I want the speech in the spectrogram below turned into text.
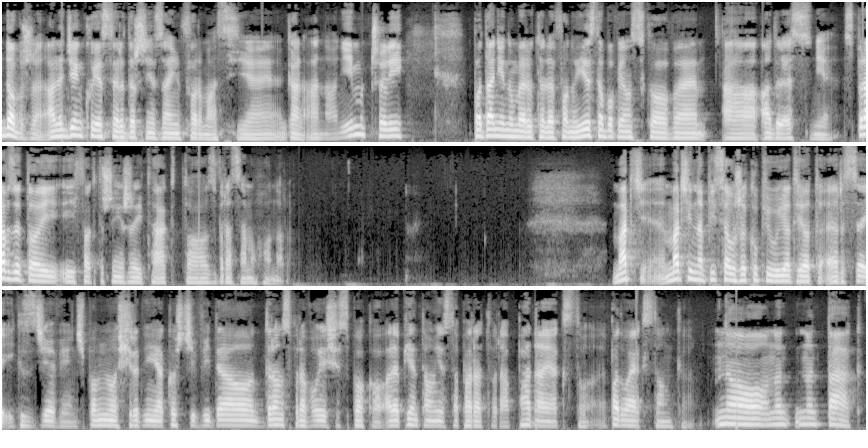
Dobrze, ale dziękuję serdecznie za informację Gal Anonim, czyli podanie numeru telefonu jest obowiązkowe, a adres nie. Sprawdzę to i, i faktycznie, jeżeli tak, to zwracam honor. Marcin, Marcin napisał, że kupił JJRC X9. Pomimo średniej jakości wideo, dron sprawuje się spoko, ale piętą jest aparatura. Pada jak sto, padła jak stonka. No, no, no tak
